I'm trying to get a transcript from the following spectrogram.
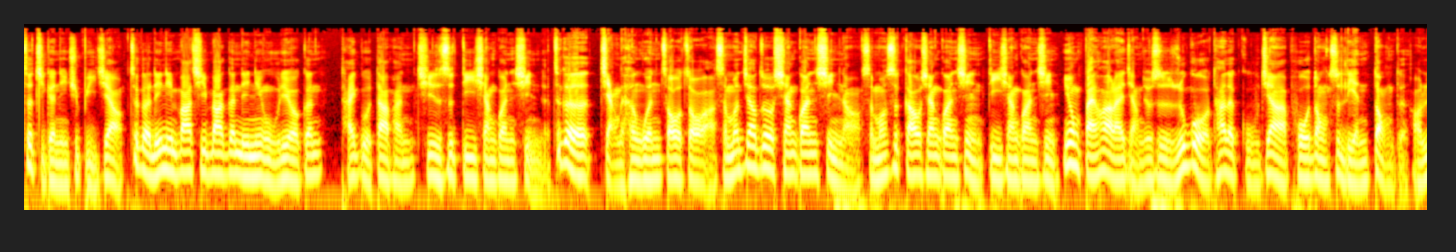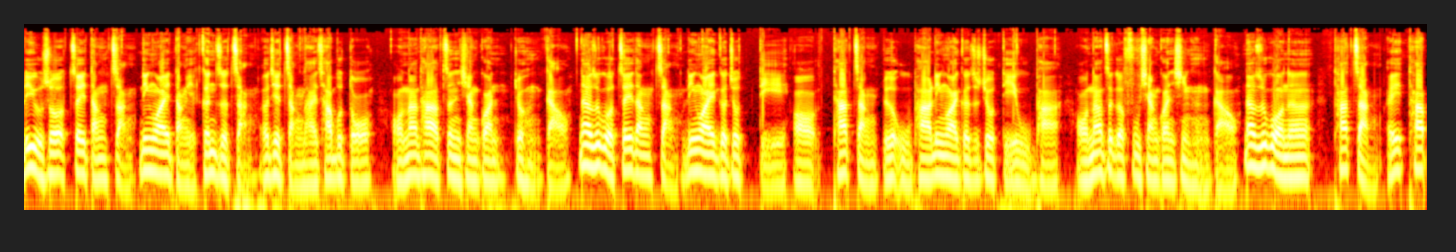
这几个你去比较，这个零零八七八跟零零五六跟台股大盘其实是低相关性的，这个讲得很文绉绉啊。什么叫做相关性呢？什么是高相关性、低相关性？用白话来讲，就是如果它的股价波动是联动的哦，例如说这一档涨，另外一档也跟着涨，而且涨得还差不多哦，那它的正相关就很高。那如果这一档涨，另外一个就跌哦，它涨，比如五趴，另外一个就就跌五趴哦，那这个负相关性很高。那如果呢，它涨，诶，它。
